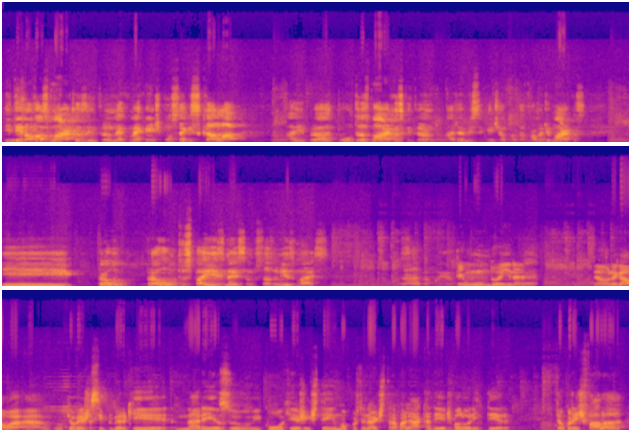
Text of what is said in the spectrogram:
e tem novas marcas entrando, né? Como é que a gente consegue escalar aí para outras marcas que entraram, haja vista que a gente é uma plataforma de marcas e para outros países, né? Estamos nos Estados Unidos, mas tem um mundo aí, né? É. Não, legal. O que eu vejo assim, primeiro que na Arezo e aqui a gente tem uma oportunidade de trabalhar a cadeia de valor inteira. Então, quando a gente fala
